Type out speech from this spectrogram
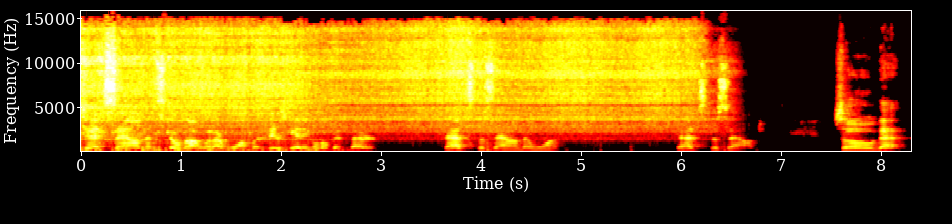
See that sound? That's still not what I want, but it is getting a little bit better. That's the sound I want. That's the sound. So that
